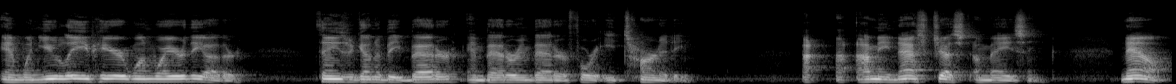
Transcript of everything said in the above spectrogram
And when you leave here one way or the other, things are going to be better and better and better for eternity. I, I, I mean, that's just amazing. Now,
